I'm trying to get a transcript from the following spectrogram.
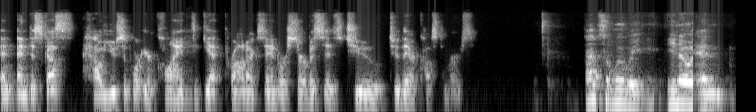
and, and discuss how you support your clients to get products and or services to, to their customers. Absolutely. You know, and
